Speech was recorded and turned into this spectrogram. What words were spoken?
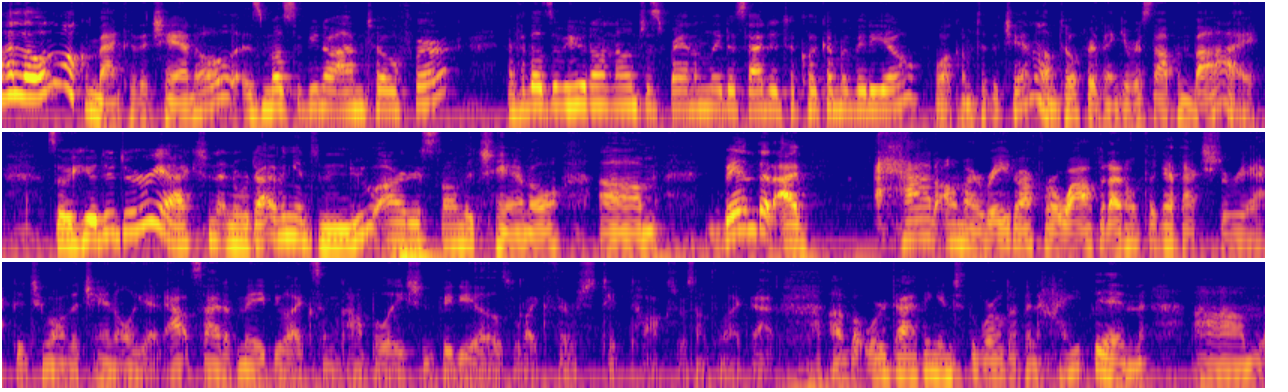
hello, and welcome back to the channel. As most of you know, I'm Topher. And for those of you who don't know just randomly decided to click on my video, welcome to the channel. I'm Topher. Thank you for stopping by. So we're here to do a reaction, and we're diving into new artists on the channel. Um, band that I've had on my radar for a while, but I don't think I've actually reacted to on the channel yet, outside of maybe like some compilation videos or like Thirst TikToks or something like that. Um, but we're diving into the world of Enhypen. Um,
